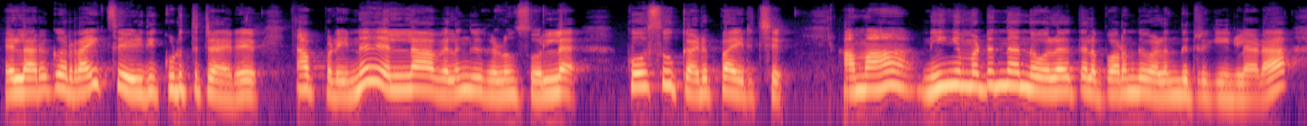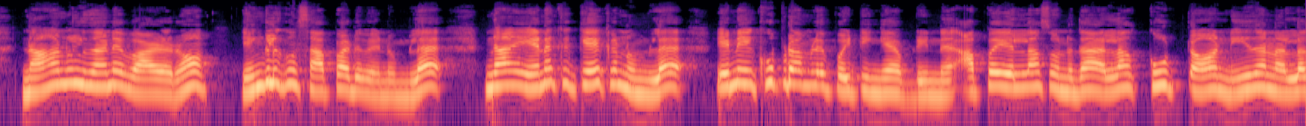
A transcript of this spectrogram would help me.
எல்லாருக்கும் ரைட்ஸ் எழுதி கொடுத்துட்டாரு அப்படின்னு எல்லா விலங்குகளும் சொல்ல கொசு கடுப்பாயிருச்சு. ஆமாம் நீங்கள் மட்டும்தான் அந்த உலகத்தில் பிறந்து வளர்ந்துட்டு இருக்கீங்களாடா? நானும் தானே வாழறோம். எங்களுக்கும் சாப்பாடு வேணும்ல நான் எனக்கு கேட்கணும்ல என்னை கூப்பிடாமலே போயிட்டீங்க அப்படின்னு. அப்போ எல்லாம் சொன்னதா எல்லாம் கூப்பிட்டோம் நீ தான் நல்லா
